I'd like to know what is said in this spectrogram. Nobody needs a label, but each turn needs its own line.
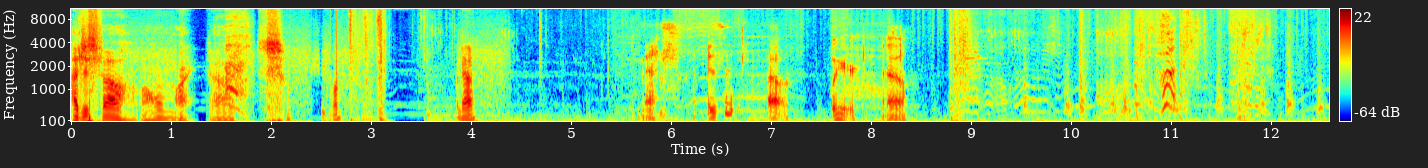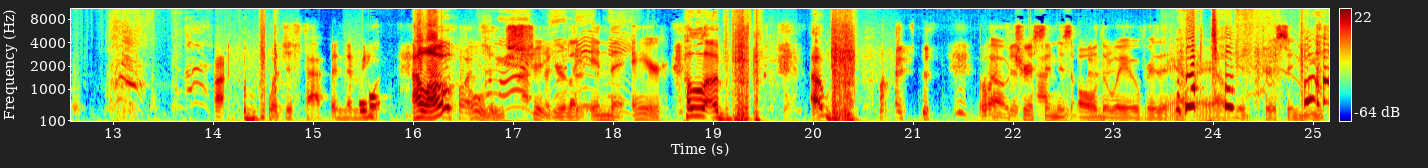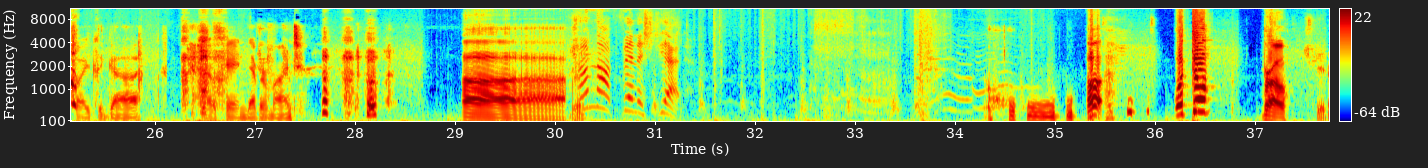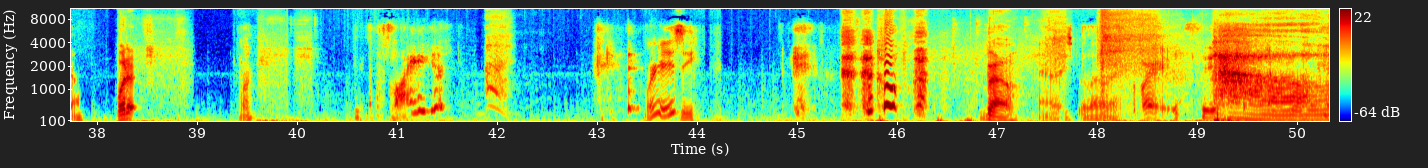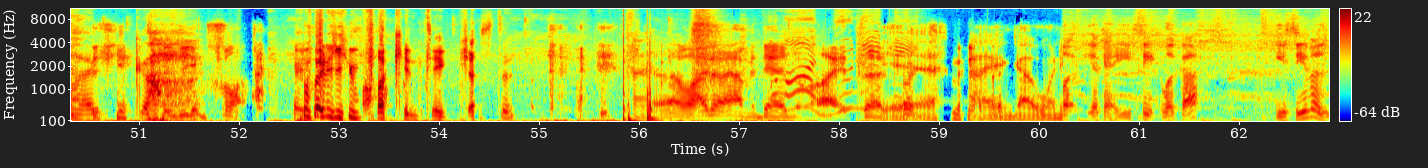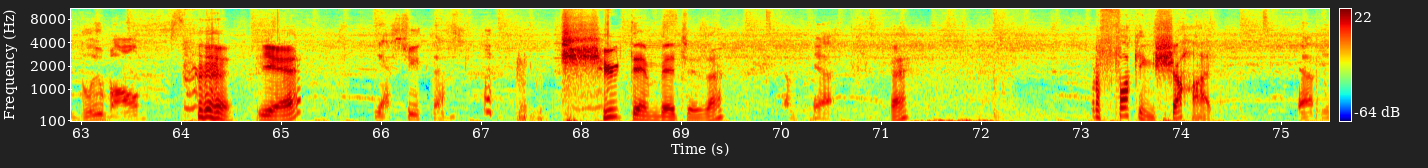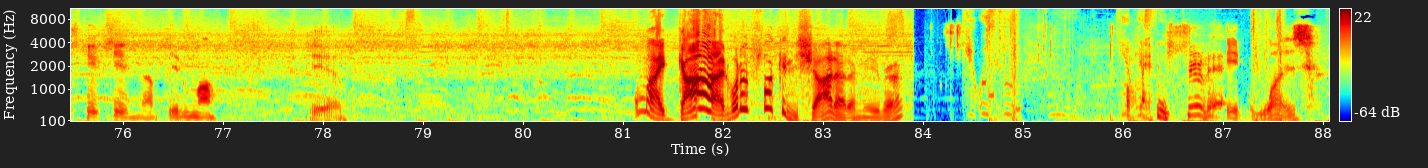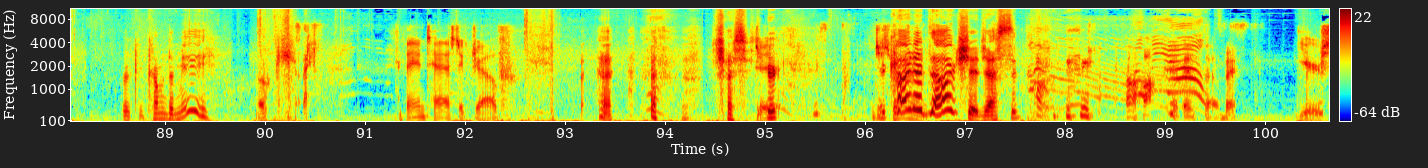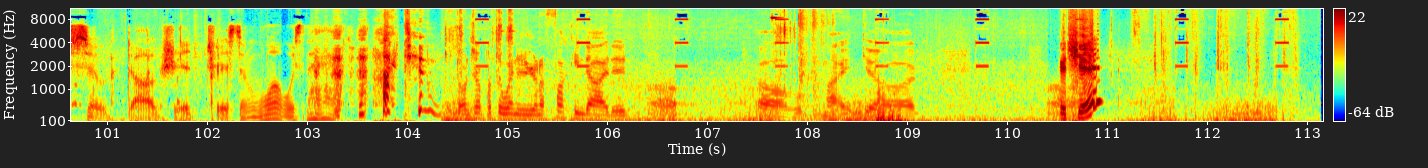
I just fell. Oh my god. Shoot one. One down.
That's, is it? Oh.
Where? Oh.
What just happened to me?
Hello?
What
Holy shit, you're like in the air.
Hello. Oh,
What just-
Oh, Tristan is all the
me?
way over there.
What
Alright, I'll get Tristan, you fight the guy. Okay, never mind.
uh.
I'm not finished yet.
Uh. What the? Bro.
Shit on.
What? a-
Where is he?
Bro.
Oh, he's below us.
Where is he?
Oh my
Did you,
God.
did you get fly?
What do you fucking think, Justin?
Uh, why don't have a dead
Come
light?
you
Yeah, I ain't got one.
Look, okay, you see, look up. You see those blue balls?
yeah?
Yeah, shoot them.
Shoot them bitches, huh?
Yeah,
What a fucking shot.
yeah, just keep shooting them. Shoot them all.
Yeah.
Oh my god, what a fucking shot out of me, bro.
Can't waste food. Can't waste
Okay.
Shoot it.
It was.
It could come to me. Okay.
Fantastic job.
Justin,
J-
you're, you're kind of dog shit, Justin.
it's over.
You're so dog shit, Tristan. What was that?
I didn't.
Don't jump out the window, you're gonna fucking die, dude. Oh my god.
Good shit?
